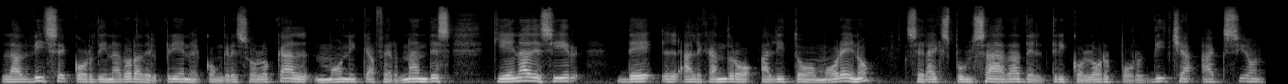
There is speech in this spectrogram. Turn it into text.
la vicecoordinadora del PRI en el Congreso local, Mónica Fernández, quien a decir de Alejandro Alito Moreno será expulsada del tricolor por dicha acción.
